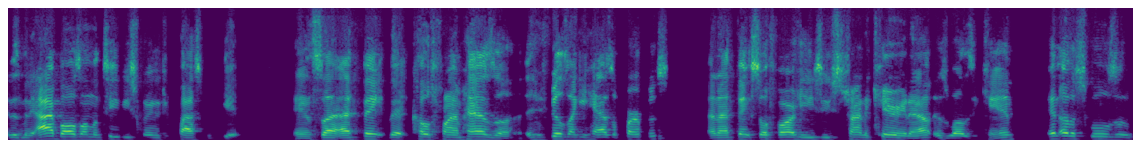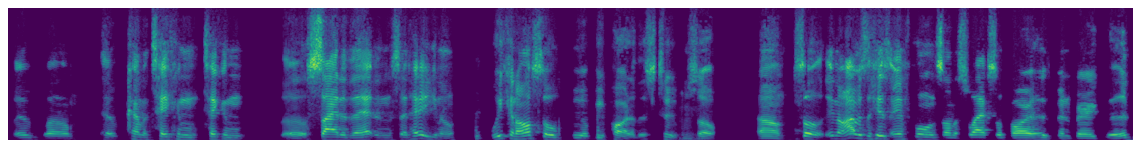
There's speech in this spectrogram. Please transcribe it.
and as many eyeballs on the TV screen as you possibly get. And so I think that Coach Prime has a, he feels like he has a purpose, and I think so far he's he's trying to carry it out as well as he can. And other schools have, have, um, have kind of taken taken uh, side of that and said, hey, you know, we can also be part of this too. Mm-hmm. So, um, so you know, obviously his influence on the SWAC so far has been very good,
